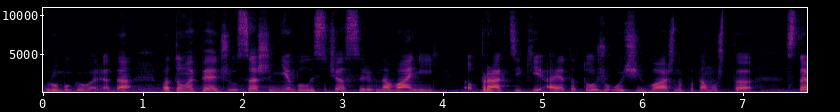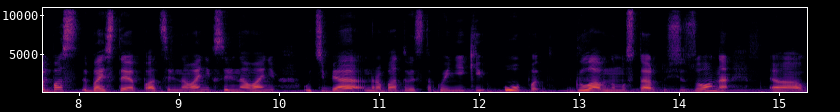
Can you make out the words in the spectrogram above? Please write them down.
грубо говоря, да. Потом, опять же, у Саши не было сейчас соревнований, а, практики, а это тоже очень важно, потому что степ-бай-степ от соревнований к соревнованию у тебя нарабатывается такой некий опыт к главному старту сезона, а,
